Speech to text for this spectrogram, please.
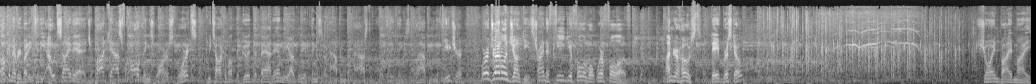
Welcome, everybody, to The Outside Edge, a podcast for all things water sports. We talk about the good, the bad, and the ugly of things that have happened in the past and hopefully things that will happen in the future. We're adrenaline junkies trying to feed you full of what we're full of. I'm your host, Dave Briscoe. Joined by my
